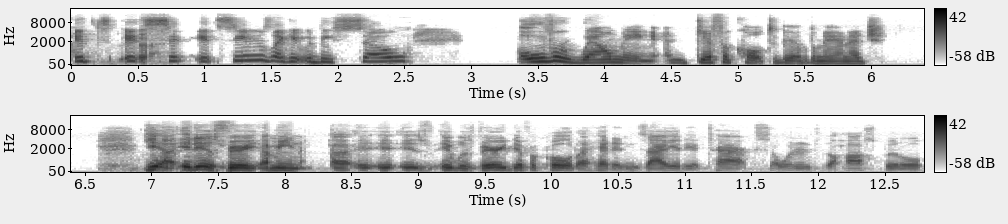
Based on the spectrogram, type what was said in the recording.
it's uh, it's uh. it seems like it would be so overwhelming and difficult to be able to manage Yeah, it is very. I mean, uh, it, it is. It was very difficult. I had anxiety attacks. I went into the hospital.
